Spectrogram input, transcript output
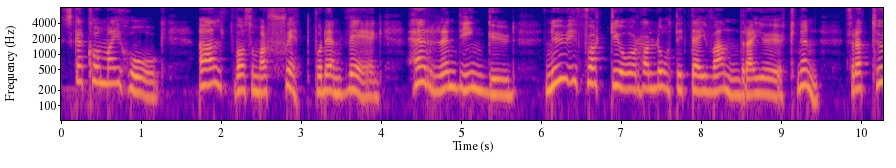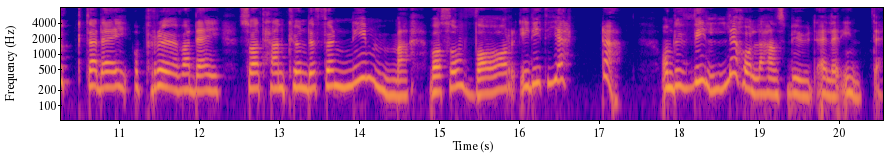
ska komma ihåg allt vad som har skett på den väg Herren din Gud nu i 40 år har låtit dig vandra i öknen för att tukta dig och pröva dig så att han kunde förnimma vad som var i ditt hjärta, om du ville hålla hans bud eller inte.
